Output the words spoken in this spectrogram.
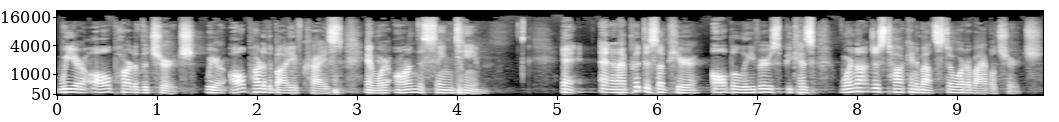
we are all part of the church. We are all part of the body of Christ, and we're on the same team. And, and I put this up here, all believers, because we're not just talking about Stillwater Bible Church.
